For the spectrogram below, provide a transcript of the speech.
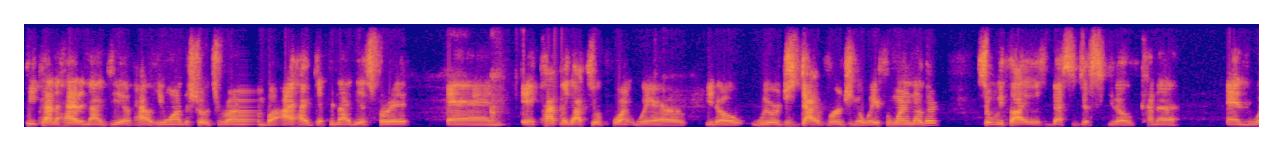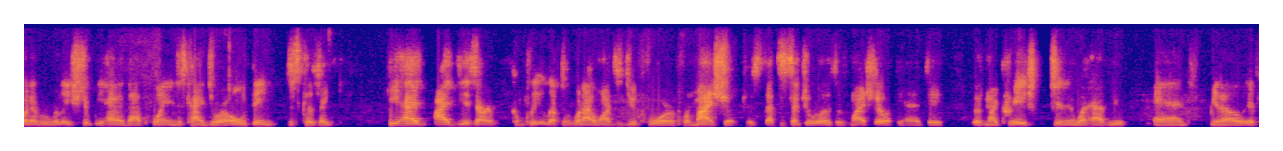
he kind of had an idea of how he wanted the show to run, but I had different ideas for it, and it kind of got to a point where you know we were just diverging away from one another. So we thought it was best to just you know kind of end whatever relationship we had at that point and just kind of do our own thing, just because like he had ideas that are completely left of what I wanted to do for for my show because that's essentially what it was. Was my show at the end of the day. It was my creation and what have you. And you know, if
